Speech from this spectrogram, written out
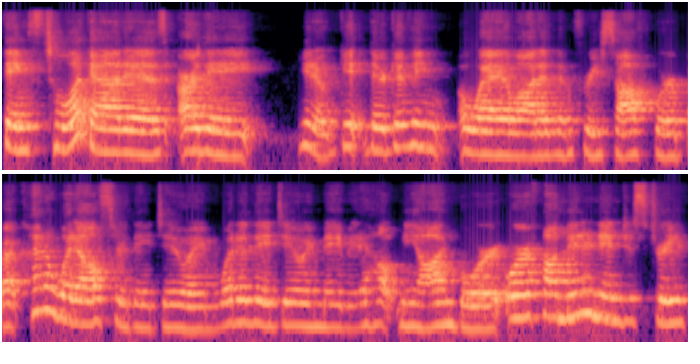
things to look at is are they you know, get, they're giving away a lot of them free software, but kind of what else are they doing? What are they doing maybe to help me onboard? Or if I'm in an industry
